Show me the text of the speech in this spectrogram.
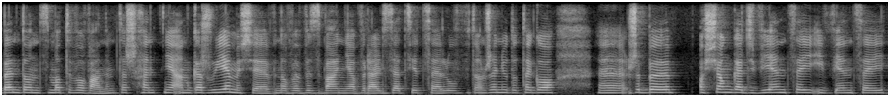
będąc zmotywowanym, też chętnie angażujemy się w nowe wyzwania, w realizację celów, w dążeniu do tego, e, żeby osiągać więcej i więcej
